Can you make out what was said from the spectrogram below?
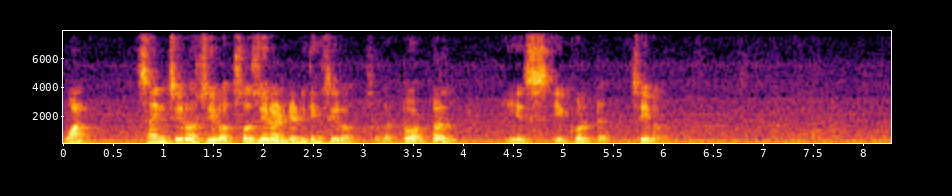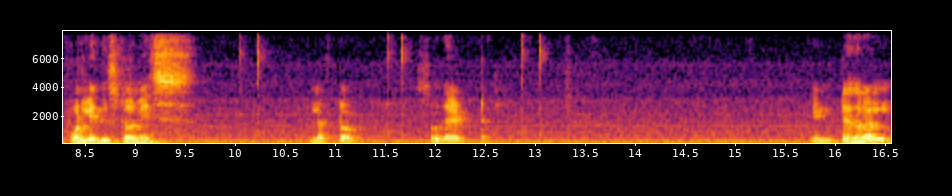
1 sine 0 0 so 0 into anything 0 so the total is equal to 0 only this term is left out. So that integral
